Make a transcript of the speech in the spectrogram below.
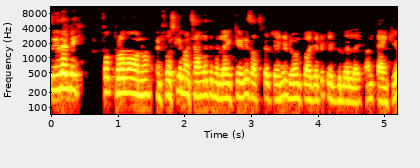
సో ఇదండి ప్రోమో అను అండ్ ఫస్ట్లీ మా ఛానల్ అయితే మీరు లైక్ చేయండి సబ్స్క్రైబ్ చేయండి. Don't forget click the bell icon thank you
